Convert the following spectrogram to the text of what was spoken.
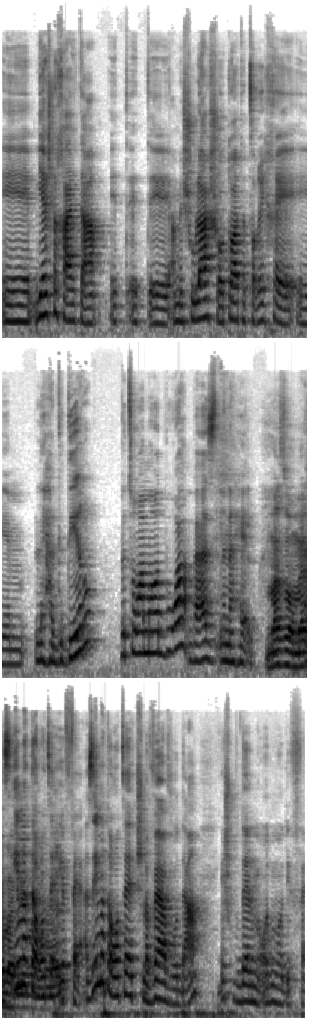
אה, יש לך את, ה, את, את אה, המשולש שאותו אתה צריך להגדיר בצורה מאוד ברורה, ואז לנהל. מה זה אומר אז להגיד אם אתה? רוצה, יפה, אז אם אתה רוצה את שלבי העבודה, יש מודל מאוד מאוד יפה,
